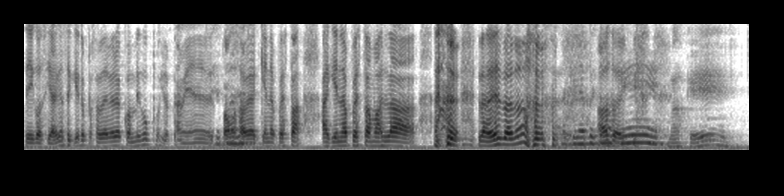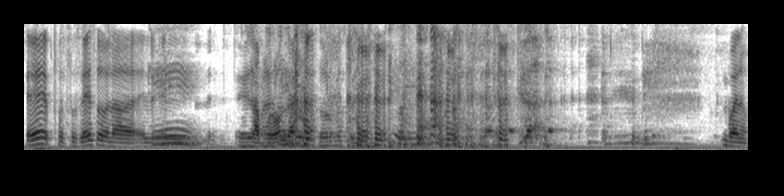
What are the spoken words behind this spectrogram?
te digo, si alguien se quiere pasar de verga conmigo, pues yo también, vamos a ver a quién le apesta, a quién le apesta más la, la de esa, ¿no? Aquí la apesta Vamos a más ver que- Más que. Eh, pues, pues eso, la, el, ¿Qué? el- El La poronga. bueno,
